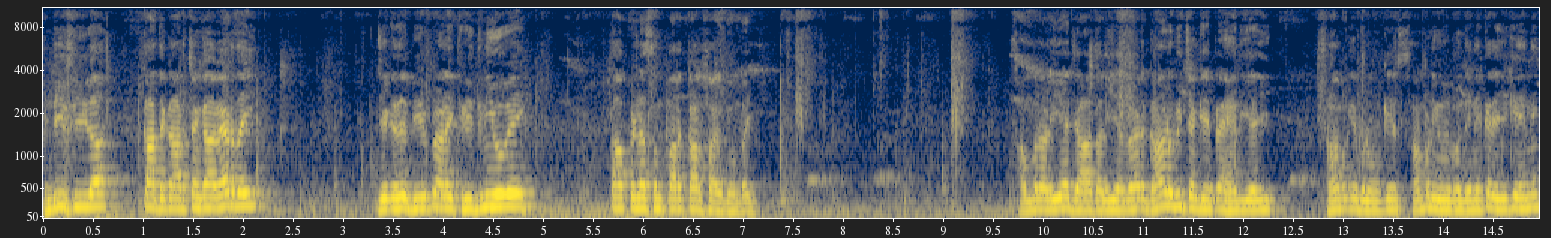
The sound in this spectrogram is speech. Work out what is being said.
ਠੰਡੀ ਸੀਲ ਆ ਕੱਦਕਾਰ ਚੰਗਾ ਵੈੜਦਾ ਜੀ ਜੇ ਕਿਸੇ ਵੀਰ ਭਰਾ ਨੇ ਖਰੀਦਣੀ ਹੋਵੇ, ਤਾਂ ਆਪਣੇ ਨਾਲ ਸੰਪਰਕ ਕਰ ਸਕਦੇ ਹੋ ਬਾਈ। ਸਾਂਭਣ ਵਾਲੀ ਆ, ਜਾਤ ਵਾਲੀ ਆ ਵੈੜ ਗਾਂ ਨੂੰ ਵੀ ਚੰਗੇ ਪੈਸੇ ਦੀ ਆ ਜੀ। ਸਾਂਭ ਕੇ ਬਣਾਉ ਕੇ ਸਾਂਭਣੀ ਹੋਵੇ ਬੰਦੇ ਨੇ ਘਰੇ ਜੀ ਕਿਸੇ ਨੇ।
